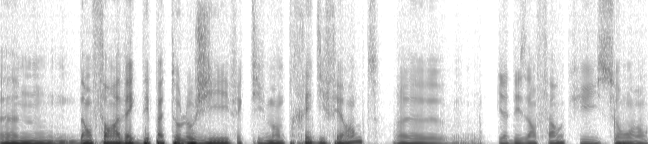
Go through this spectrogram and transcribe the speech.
Euh, d'enfants avec des pathologies effectivement très différentes. Il y a des enfants qui sont,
